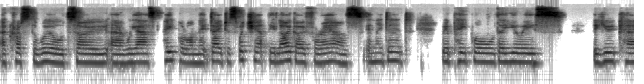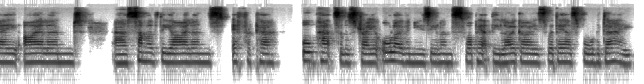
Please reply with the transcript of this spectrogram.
across the world. So uh, we asked people on that day to switch out their logo for ours, and they did. Where people, the US, the UK, Ireland, uh, some of the islands, Africa, all parts of Australia, all over New Zealand, swap out their logos with ours for the day.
